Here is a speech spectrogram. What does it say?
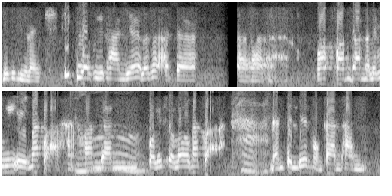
ไม่ได้มีอะไร ที่กลัวคือทานเยอะแล้วก็อาจจะเอ่อความความดันอะไรพวกนี้เองมากกว่าฮะอ๋อความดันคอเลสเตอรอลมากกว่าค่ะนั้นเป็นเรื่องของการทานเอ่อ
